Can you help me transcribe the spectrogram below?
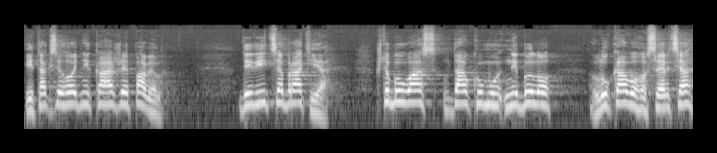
І так сьогодні каже Павел: дивіться, браття, щоб у вас в давкому не було лукавого серця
